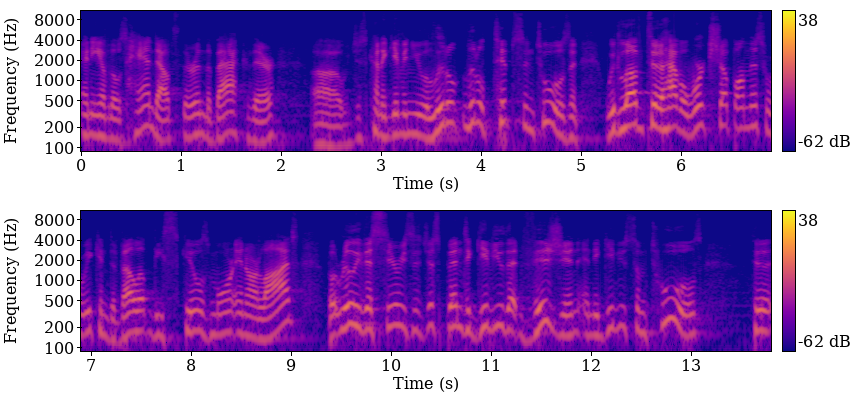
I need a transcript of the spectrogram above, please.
any of those handouts, they're in the back there. Uh, we've just kind of giving you a little little tips and tools. And we'd love to have a workshop on this where we can develop these skills more in our lives. But really, this series has just been to give you that vision and to give you some tools to,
